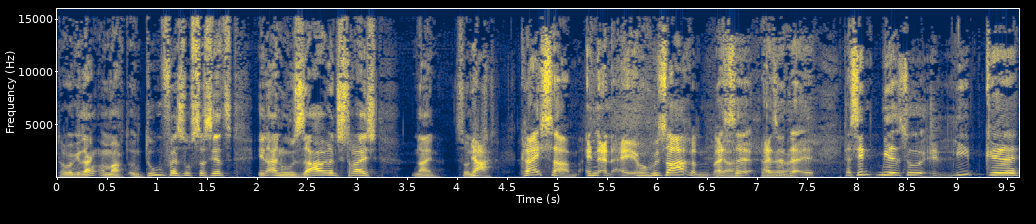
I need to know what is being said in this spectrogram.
darüber Gedanken gemacht. Und du versuchst das jetzt in einen Husarenstreich. Nein, so Ja, nicht. Gleichsam. In, in, äh, Husaren, weißt Ja, du? Also ja. Da, das sind mir so lieb ge,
